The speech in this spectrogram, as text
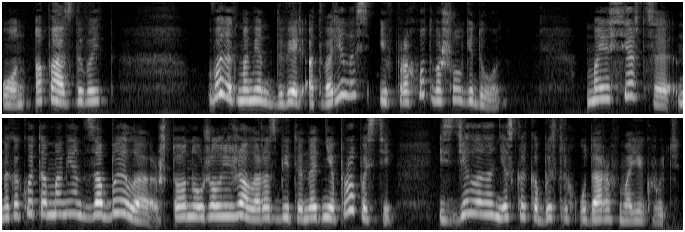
«Он опаздывает». В этот момент дверь отворилась, и в проход вошел Гедеон. Мое сердце на какой-то момент забыло, что оно уже лежало разбитое на дне пропасти, и сделало несколько быстрых ударов в моей грудь.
